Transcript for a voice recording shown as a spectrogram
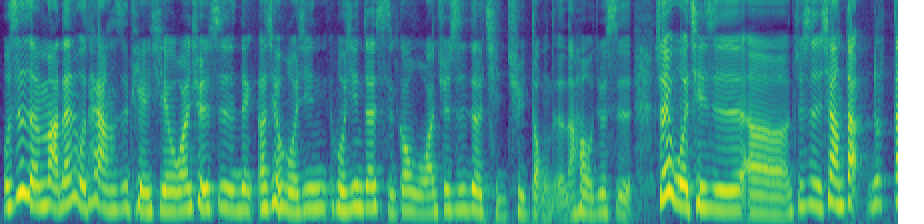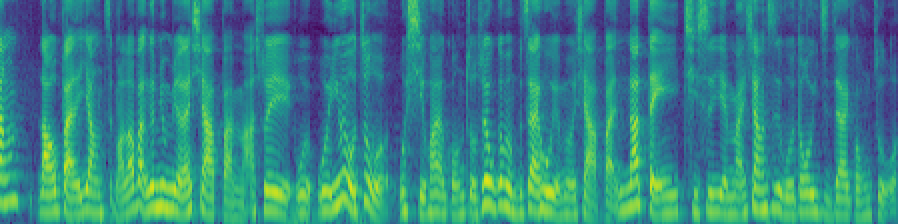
我是人嘛，但是我太阳是天蝎，我完全是那，而且火星火星在十宫，我完全是热情驱动的。然后就是，所以我其实呃，就是像当当老板的样子嘛，老板根本就没有在下班嘛，所以我我因为我做我我喜欢的工作，所以我根本不在乎有没有下班。那等于其实也蛮像是我都一直在工作。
